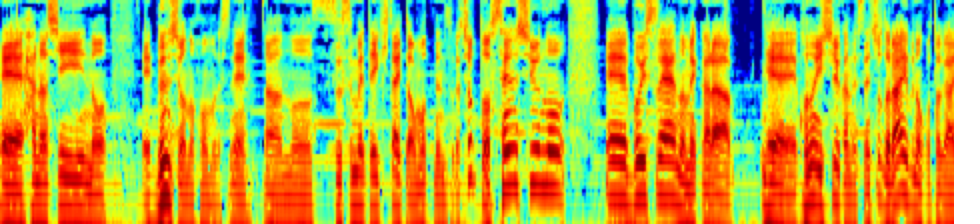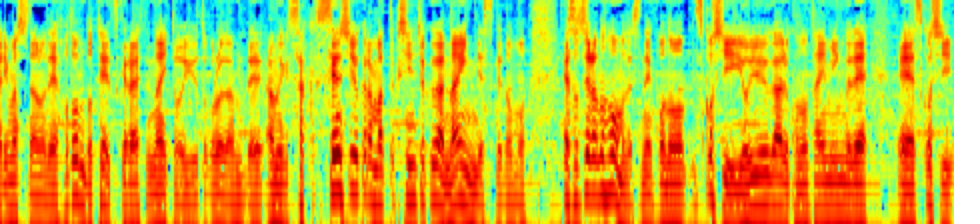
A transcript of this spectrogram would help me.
えー、話の、えー、文章の方もですね、あの、進めていきたいと思ってるんですが、ちょっと先週の、えー、ボイスアヤの目から、えー、この1週間ですね、ちょっとライブのことがありましたので、ほとんど手つけられてないというところなので、あの、先週から全く進捗がないんですけども、えー、そちらの方もですね、この少し余裕があるこのタイミングで、えー、少し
